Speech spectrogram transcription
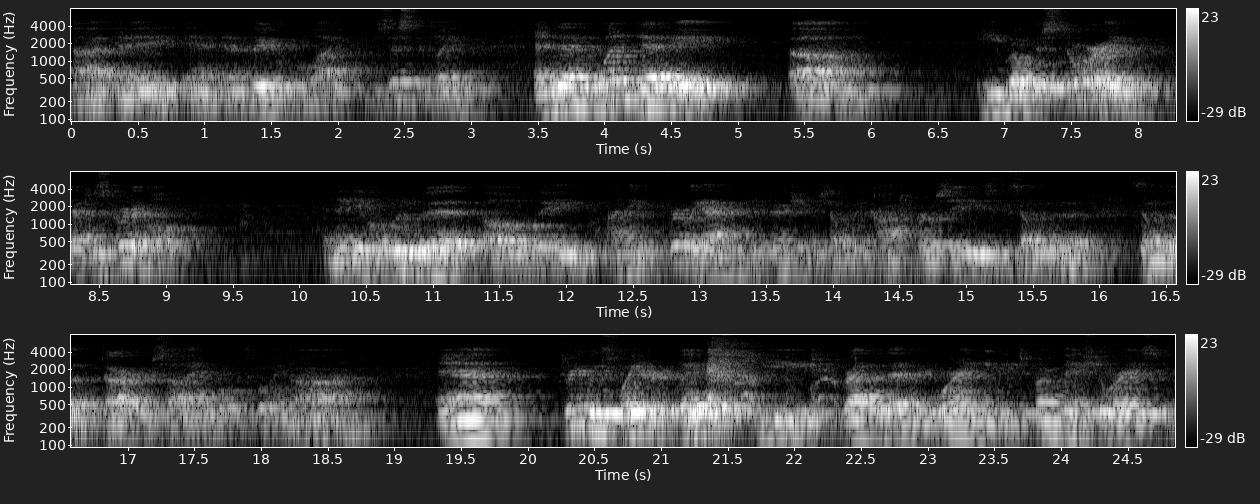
uh, in a in, in, a favorable light consistently. And then one day um, he wrote a story that was critical. And they gave a little bit of a, I think, fairly accurate depiction of some of the controversies and some of the some of the darker side of what was going on. And three weeks later, later he, rather than reporting these front page stories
